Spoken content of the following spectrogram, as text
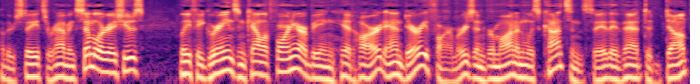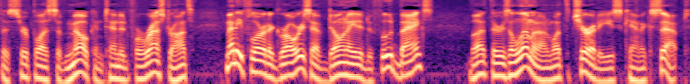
Other states are having similar issues. Leafy greens in California are being hit hard, and dairy farmers in Vermont and Wisconsin say they've had to dump a surplus of milk intended for restaurants. Many Florida growers have donated to food banks, but there's a limit on what the charities can accept.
